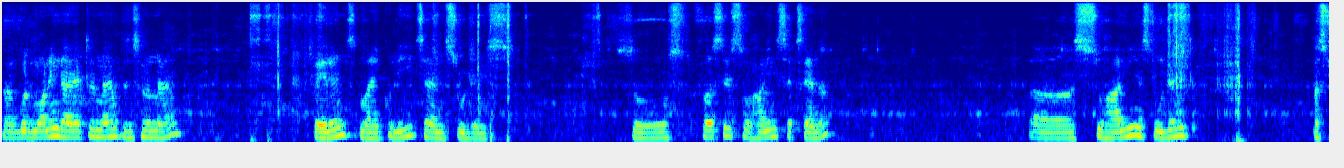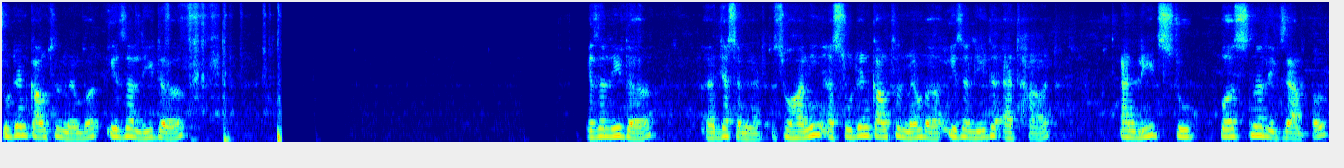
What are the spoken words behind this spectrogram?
Uh, good morning, Director Ma'am, Principal Ma'am, parents, my colleagues, and students. So, first is Suhani Saxena. Uh, Suhani, a student, a student council member, is a leader. Is a leader. Uh, just a minute. Suhani, a student council member, is a leader at heart and leads to personal example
